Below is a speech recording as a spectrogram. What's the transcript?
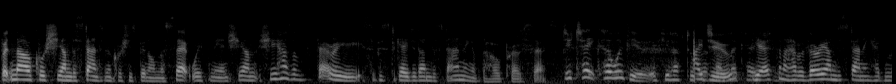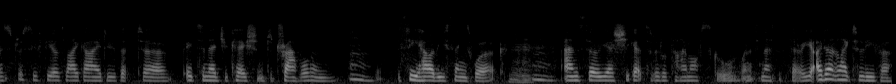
But now, of course, she understands, and of course, she's been on the set with me, and she, un she has a very sophisticated understanding of the whole process. Do you take her with you if you have to I do, yes, and I have a very understanding headmistress who feels like I do that uh, it's an education to travel and Mm. see how these things work. Mm-hmm. And so, yes, she gets a little time off school when it's necessary. I don't like to leave her.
